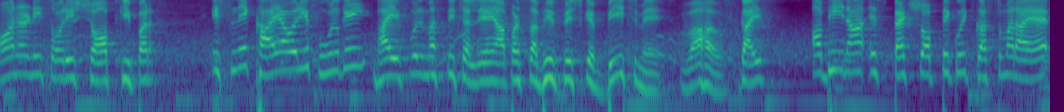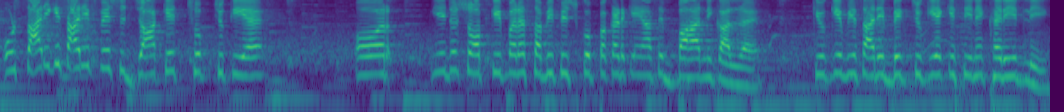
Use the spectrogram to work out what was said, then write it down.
ऑनर नहीं सॉरी शॉपकीपर इसने खाया और ये फूल गई। भाई फुल मस्ती चल रही है यहाँ पर सभी फ़िश के बीच में। वाह गाइस अभी ना इस पेट शॉप पे कोई कस्टमर आया है और सारी की सारी फ़िश जाके छुप चुकी है। और ये जो शॉपकीपर है, सभी फ़िश को पकड़ के यहाँ से बाहर निकाल रहा है। क्योंकि अब ये सारी बिक चुकी है, किसी ने खरीद ली।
